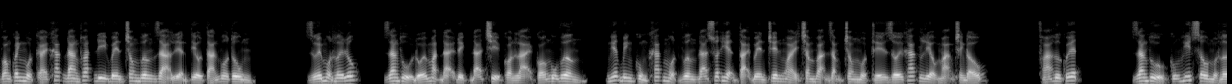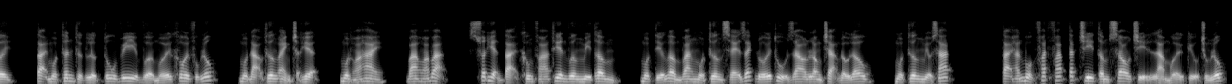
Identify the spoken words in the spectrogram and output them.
vòng quanh một cái khác đang thoát đi bên trong vương giả liền tiêu tán vô tung. Dưới một hơi lúc, giang thủ đối mặt đại địch đã chỉ còn lại có ngũ vương nhất binh cùng khác một vương đã xuất hiện tại bên trên ngoài trăm vạn dặm trong một thế giới khác liều mạng tranh đấu. Phá hư quyết. Giang thủ cũng hít sâu một hơi, tại một thân thực lực tu vi vừa mới khôi phục lúc, một đạo thương ảnh chợt hiện, một hóa hai, ba hóa vạn, xuất hiện tại không phá thiên vương mi tâm, một tiếng ầm vang một thương xé rách đối thủ giao long trạng đầu lâu, một thương miểu sát. Tại hắn buộc phát pháp tắc chi tâm sau chỉ là mười cựu trùng lúc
